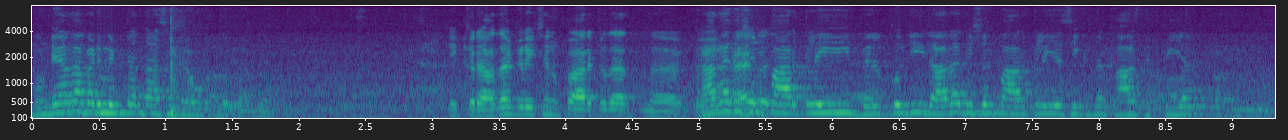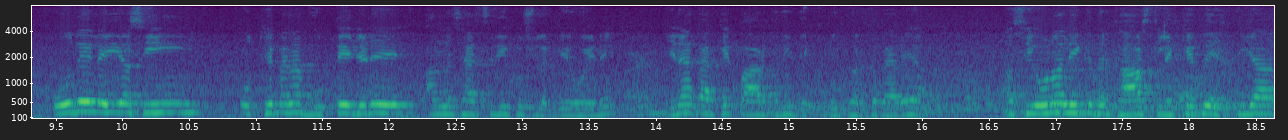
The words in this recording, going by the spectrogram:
ਮੁੰਡਿਆਂ ਦਾ ਬੈਡਮਿੰਟਨ ਦਾ ਅਸੀਂ ਗਰਾਊਂਡ ਉੱਧਰ ਬਣਾਵਾਂਗੇ ਇੱਕ ਰਾਧਾ ਕ੍ਰਿਸ਼ਨ ਪਾਰਕ ਦਾ ਰਾਧਾ ਕ੍ਰਿਸ਼ਨ? ਪਾਰਕ ਲਈ ਬਿਲਕੁਲ ਜੀ ਰਾਧਾ ਕ੍ਰਿਸ਼ਨ ਪਾਰਕ ਲਈ ਅਸੀਂ ਇੱਕ ਦਰਖਾਸਤ ਦਿੱਤੀ ਆ। ਉਹਦੇ ਲਈ ਅਸੀਂ ਉੱਥੇ ਪਹਿਲਾਂ ਬੂਟੇ ਜਿਹੜੇ ਅਨਨੈਸੈਸਰੀ ਕੁਝ ਲੱਗੇ ਹੋਏ ਨੇ, ਜਿਨ੍ਹਾਂ ਕਰਕੇ ਪਾਰਕ ਦੀ ਦਿੱਖ ਨੂੰ ਫ਼ਰਕ ਪੈ ਰਿਹਾ। ਅਸੀਂ ਉਹਨਾਂ ਲਈ ਇੱਕ ਦਰਖਾਸਤ ਲਿਖ ਕੇ ਭੇਜਤੀ ਆ,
